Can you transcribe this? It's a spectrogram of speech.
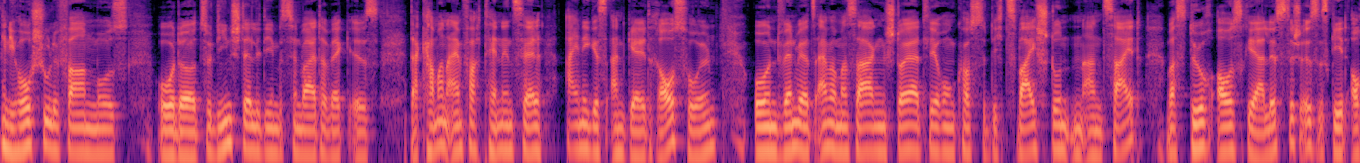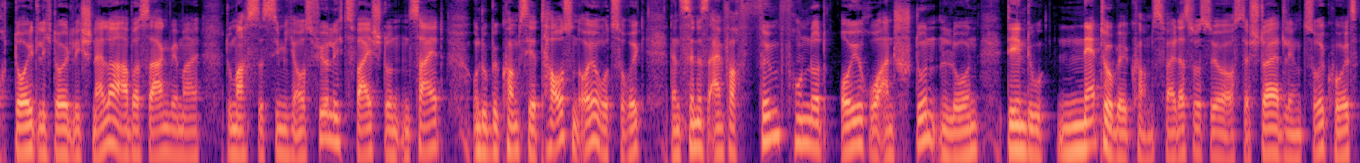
in die Hochschule fahren muss oder zur Dienststelle, die ein bisschen weiter weg ist. Da kann man einfach tendenziell einiges an Geld rausholen. Und wenn wir jetzt einfach mal sagen, Steuererklärung kostet dich zwei Stunden an Zeit, was durchaus realistisch ist. Es geht auch deutlich, deutlich schneller, aber sagen wir mal, du machst es ziemlich ausführlich, zwei Stunden Zeit und du bekommst hier 1000 Euro zurück, dann sind es einfach 500 Euro an Stundenlohn, den du netto bekommst, weil das, was du aus der Steuererklärung zurückholst,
